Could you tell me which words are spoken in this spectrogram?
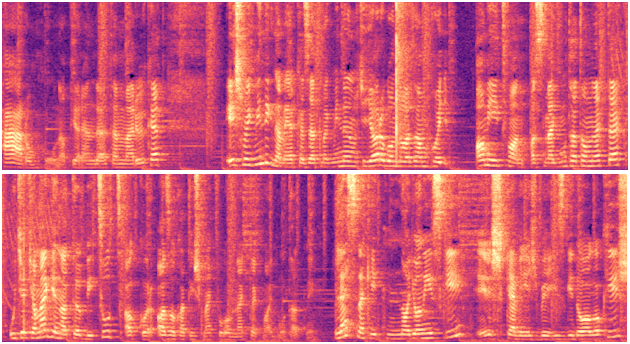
három hónapja rendeltem már őket, és még mindig nem érkezett meg minden, úgyhogy arra gondoltam, hogy ami itt van, azt megmutatom nektek, úgyhogy ha megjön a többi cucc, akkor azokat is meg fogom nektek majd mutatni. Lesznek itt nagyon izgi és kevésbé izgi dolgok is.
